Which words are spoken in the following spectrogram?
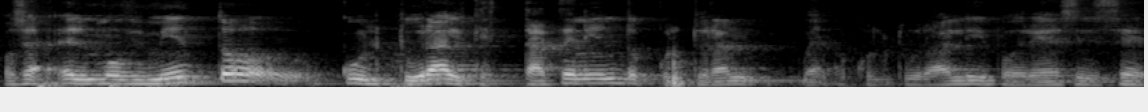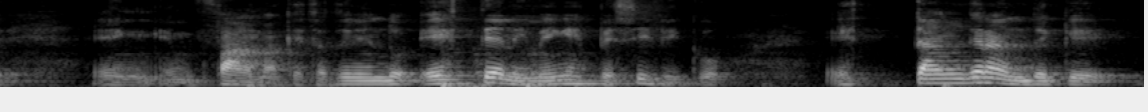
O sea, el movimiento cultural que está teniendo, cultural, bueno, cultural y podría decirse en, fama, que está teniendo este anime en específico, es tan grande que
